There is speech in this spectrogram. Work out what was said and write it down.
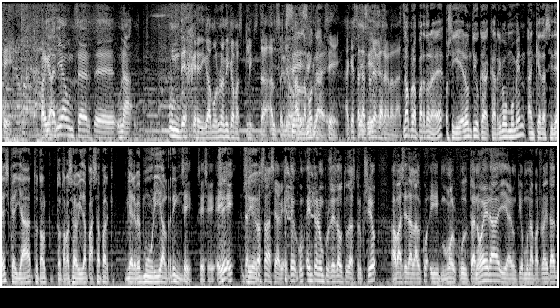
Sí, perquè tenia un cert... Eh, una, un deje, digamos, una mica masclista, el senyor. Sí, El la sí, mota. clar. Sí, aquesta Sí, cançó sí, li hagués clar. agradat. No, però perdona, eh? O sigui, era un tio que, que arriba un moment en què decideix que ja tot el, tota la seva vida passa per gairebé morir al ring. Sí, sí, sí. Ell, Sí? ell destrossa la seva vida. Té- Entra en un procés d'autodestrucció a base de l'alcohol, i molt culte no era, i era un tio amb una personalitat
